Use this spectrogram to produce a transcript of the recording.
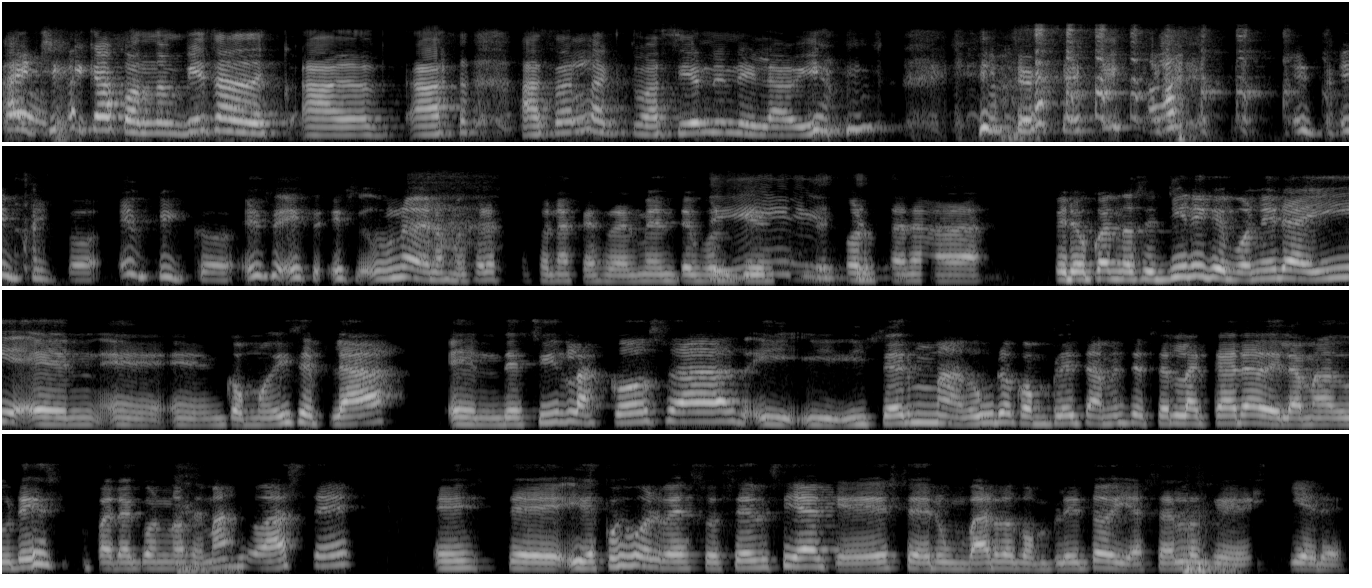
Ay, chicas, cuando empieza a, hacer la actuación en el avión. Es épico, épico. Es, es- es uno de los mejores personajes realmente, porque no le importa nada. Pero cuando se tiene que poner ahí, en, en- en, como dice Fla, en decir las cosas y, y- y ser maduro completamente, ser la cara de la madurez para con los demás, lo hace. Este, y después vuelve a su esencia, que es ser un bardo completo y hacer lo que quiere.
